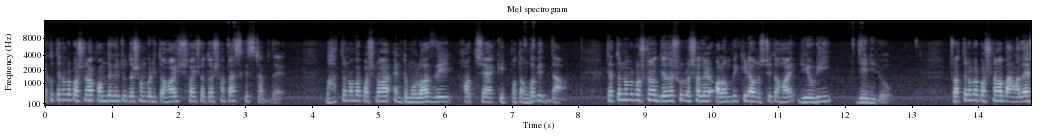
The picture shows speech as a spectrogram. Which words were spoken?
একাত্তর নম্বর প্রশ্ন, কম থেকে যুদ্ধ সংগঠিত হয় ছয়শত সাতাশ খ্রিস্টাব্দে। বাহাত্তর নম্বর প্রশ্ন অ্যান্টোমোলজি হচ্ছে কীটপতঙ্গ বিদ্যা তিয়াত্তর নম্বর প্রশ্ন, দুই হাজার ষোলো সালের অলিম্পিক ক্রীড়া অনুষ্ঠিত হয় রিউরি জেনিরো। চুয়াত্তর নম্বর প্রশ্ন, বাংলাদেশ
